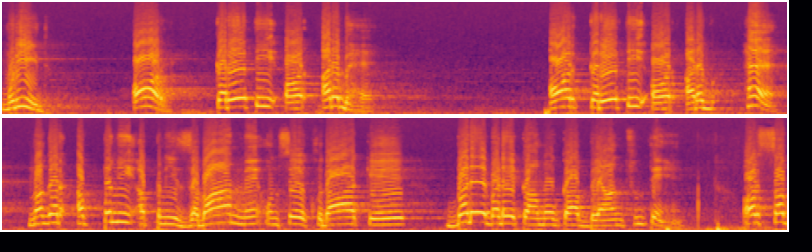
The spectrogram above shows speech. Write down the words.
مرید اور کریتی اور عرب ہے۔ اور کریتی اور عرب ہیں، مگر اپنی اپنی زبان میں ان سے خدا کے بڑے بڑے کاموں کا بیان سنتے ہیں۔ اور سب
